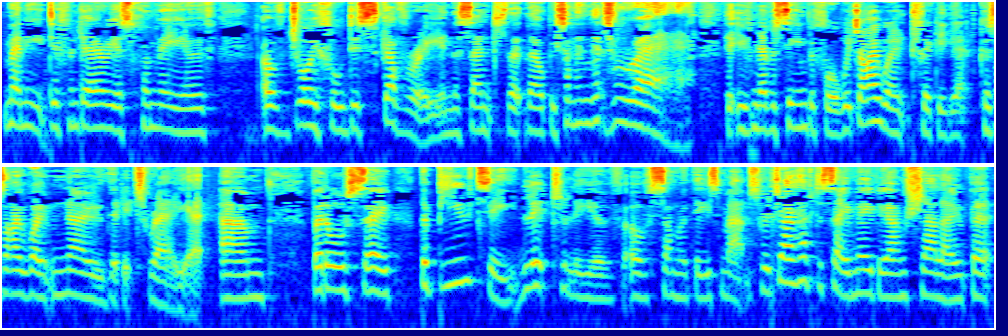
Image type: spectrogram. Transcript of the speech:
many different areas for me of, of joyful discovery in the sense that there'll be something that's rare that you've never seen before, which I won't trigger yet because I won't know that it's rare yet. Um, but also the beauty, literally, of, of some of these maps, which I have to say, maybe I'm shallow, but,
